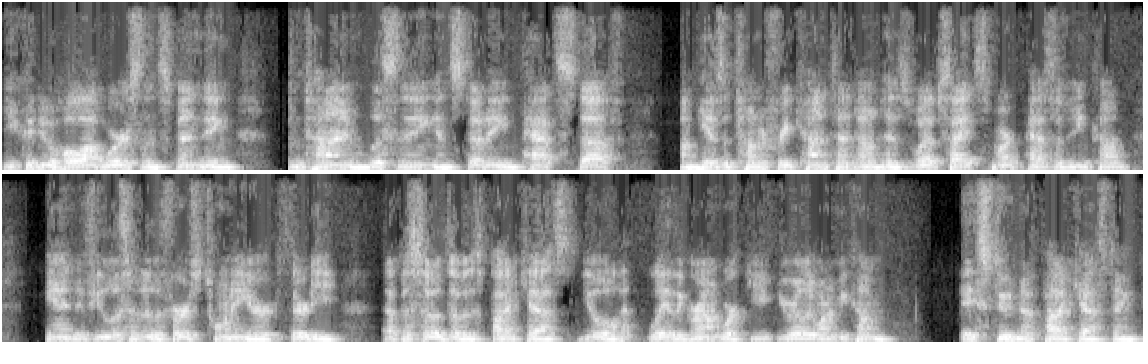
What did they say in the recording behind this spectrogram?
you could do a whole lot worse than spending some time listening and studying Pat's stuff. Um, he has a ton of free content on his website, Smart Passive Income. And if you listen to the first 20 or 30 episodes of his podcast, you'll lay the groundwork. You, you really want to become a student of podcasting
